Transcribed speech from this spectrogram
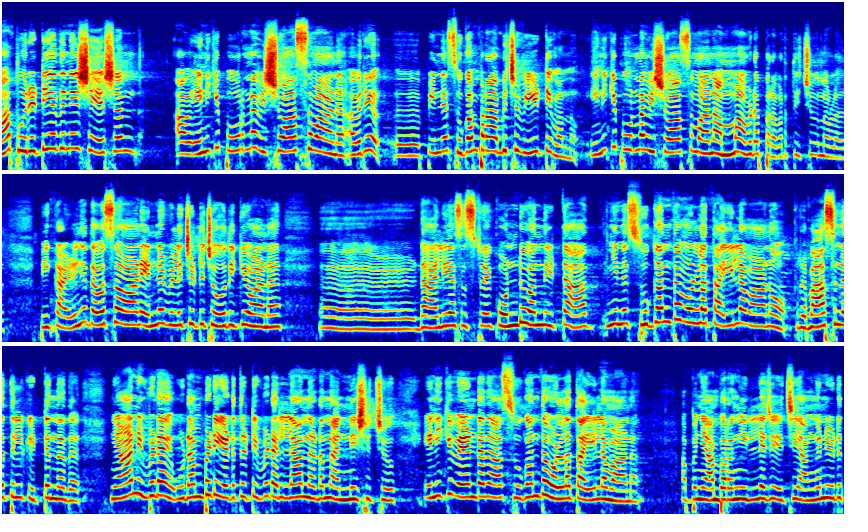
ആ പുരട്ടിയതിന് ശേഷം എനിക്ക് പൂർണ വിശ്വാസമാണ്. അവർ പിന്നെ സുഖം പ്രാപിച്ച് വീട്ടിൽ വന്നു. എനിക്ക് പൂർണ വിശ്വാസമാണ് അമ്മ അവിടെ പ്രവർത്തിച്ചു എന്നുള്ളത്. ഈ കഴിഞ്ഞ ദിവസമാണ് എന്നെ വിളിച്ചിട്ട് ചോദിക്കുവാണ് ഡാലിയ സിസ്റ്ററെ കൊണ്ടുവന്നിട്ട് ആ ഇങ്ങനെ സുഗന്ധമുള്ള തൈലമാണോ കൃപാസനത്തിൽ കിട്ടുന്നത്? ഞാൻ ഇവിടെ ഉടമ്പടി എടുത്തിട്ട് ഇവിടെ എല്ലാം നടന്ന് അന്വേഷിച്ചു. എനിക്ക് വേണ്ടത് ആ സുഗന്ധമുള്ള തൈലമാണ്. അപ്പം ഞാൻ പറഞ്ഞു ഇല്ല ചേച്ചി അങ്ങനെ ഒരു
